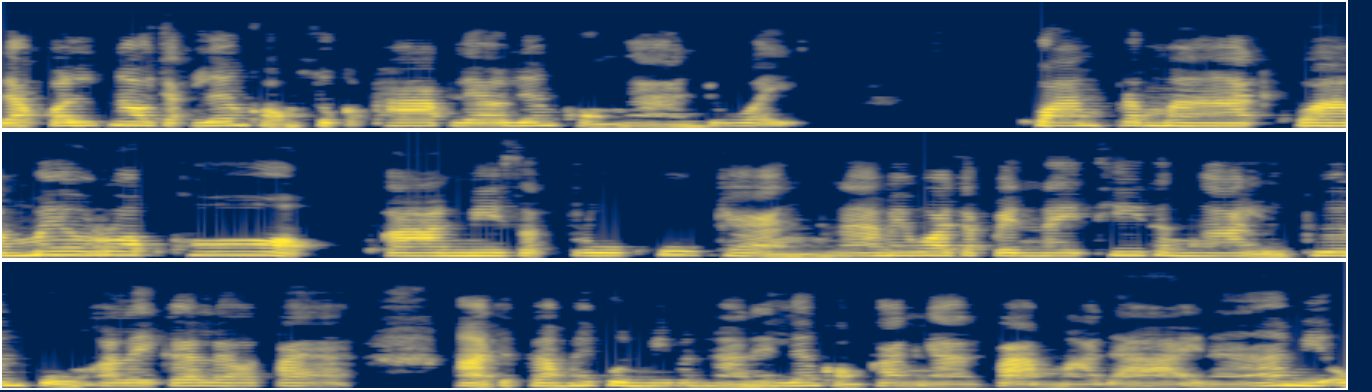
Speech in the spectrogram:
แล้วก็นอกจากเรื่องของสุขภาพแล้วเรื่องของงานด้วย ความประมาท ความไม่รอบคอบ การมีศัตรูคู่แข่งนะไม่ว่าจะเป็นในที่ทำงานหรือเพื่อนฝูงอะไรก็แล้วแต่ อาจจะทำให้คุณมีปัญหาในเรื่องของการงานตามมาได้นะ มีโอ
